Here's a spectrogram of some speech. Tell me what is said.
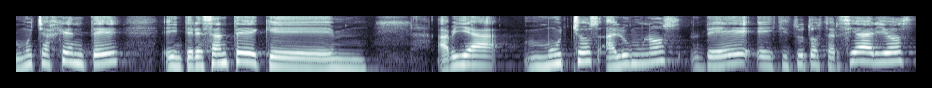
Mucha gente, interesante que mm, había muchos alumnos de institutos terciarios,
